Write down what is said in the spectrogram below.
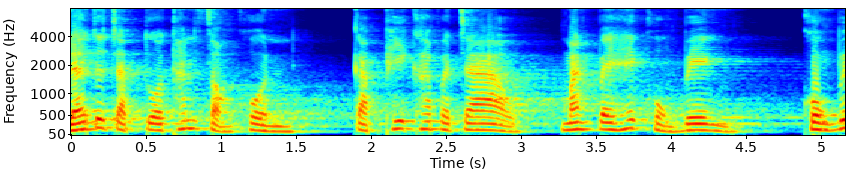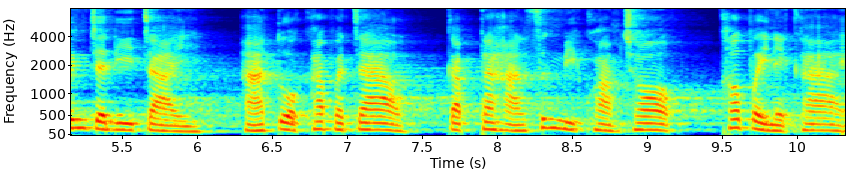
แล้วจะจับตัวท่านสองคนกับพี่ข้าพเจ้า มัดไปให้คงเบ้งคงเบ้งจะดีใจ หาตัวข้าพเจ้า กับทหารซึ่งมีความชอบเข้าไปในค่าย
